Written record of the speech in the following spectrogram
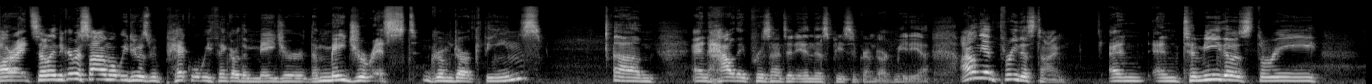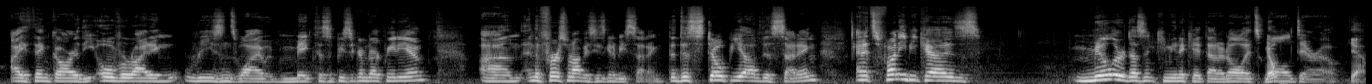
All right, so in the Grim Asylum, what we do is we pick what we think are the major, the majorist grimdark themes, um, and how they presented in this piece of grimdark media. I only had three this time, and and to me, those three, I think, are the overriding reasons why I would make this a piece of grimdark media. Um, and the first one, obviously, is going to be setting the dystopia of this setting, and it's funny because Miller doesn't communicate that at all. It's Nope. all Darrow. Yeah.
